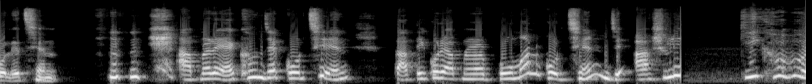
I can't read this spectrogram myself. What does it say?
বলেছেন। আপনারা এখন যা করছেন, তাতে করে আপনারা প্রমাণ করছেন যে আসলে কি খবর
